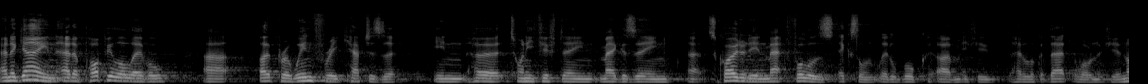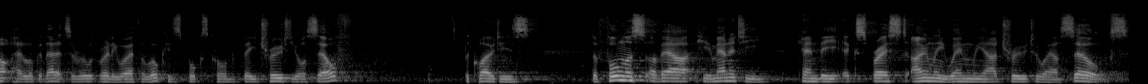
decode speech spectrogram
And again, at a popular level, uh, Oprah Winfrey captures it in her 2015 magazine. Uh, it's quoted in Matt Fuller's excellent little book. Um, if you've had a look at that, or if you've not had a look at that, it's really, really worth a look. His book's called Be True to Yourself. The quote is The fullness of our humanity can be expressed only when we are true to ourselves.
